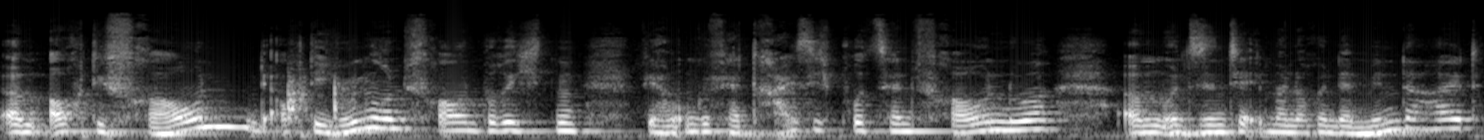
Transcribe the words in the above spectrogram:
ähm, auch die Frauen, auch die jüngeren Frauen berichten, wir haben ungefähr 30 Prozent Frauen nur ähm, und sind ja immer noch in der Minderheit,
